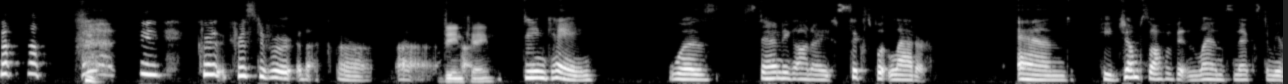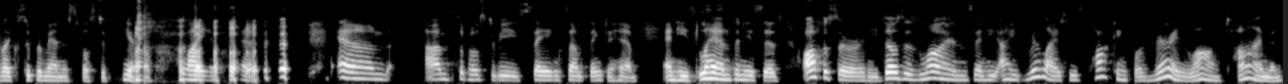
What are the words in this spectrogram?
Christopher uh, uh, Dean Cain. Dean Cain was standing on a six foot ladder, and he jumps off of it and lands next to me like Superman is supposed to, you know, fly in and I'm supposed to be saying something to him. And he lands and he says, officer, and he does his lines. And he, I realize he's talking for a very long time. And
